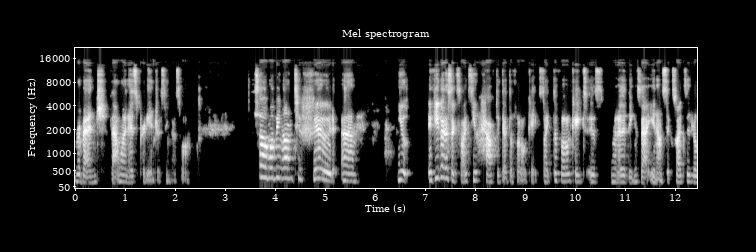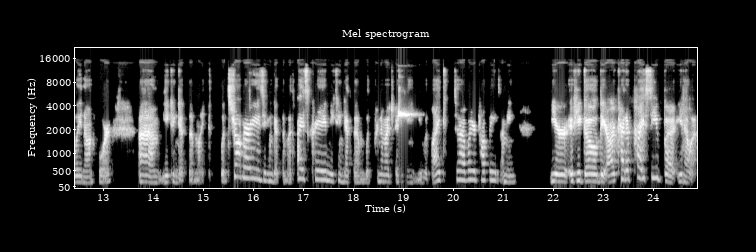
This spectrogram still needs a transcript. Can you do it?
Revenge. That one is pretty interesting as well. So moving on to food. Um, you if you go to Six Flags, you have to get the funnel cakes. Like the funnel cakes is one of the things that you know Six Flags is really known for. Um, you can get them like with strawberries. You can get them with ice cream. You can get them with pretty much anything you would like to have on your toppings. I mean, you're if you go, they are kind of pricey, but you know what?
